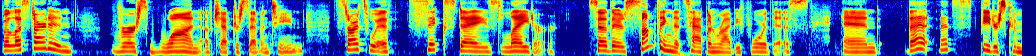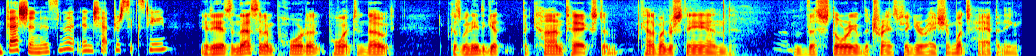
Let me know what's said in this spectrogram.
But let's start in verse 1 of chapter 17. It starts with six days later. So there's something that's happened right before this. And that that's Peter's confession, isn't it, in chapter 16? It is, and that's an important point to note because we need to get the context to kind of understand the story of the transfiguration, what's happening.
